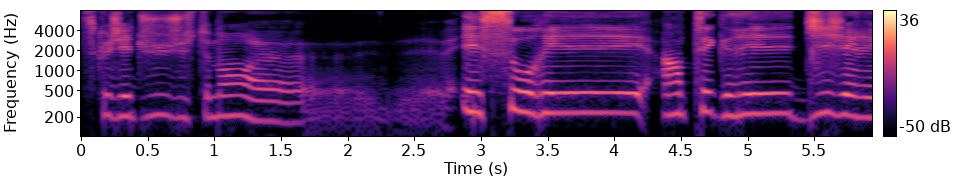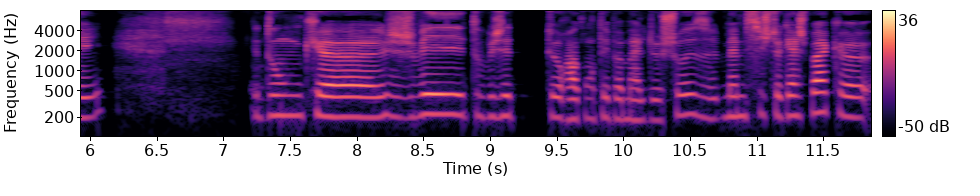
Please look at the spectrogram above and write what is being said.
ce que j'ai dû justement essorer, intégrer, digérer. Donc, euh, je vais être obligée de te raconter pas mal de choses, même si je te cache pas que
